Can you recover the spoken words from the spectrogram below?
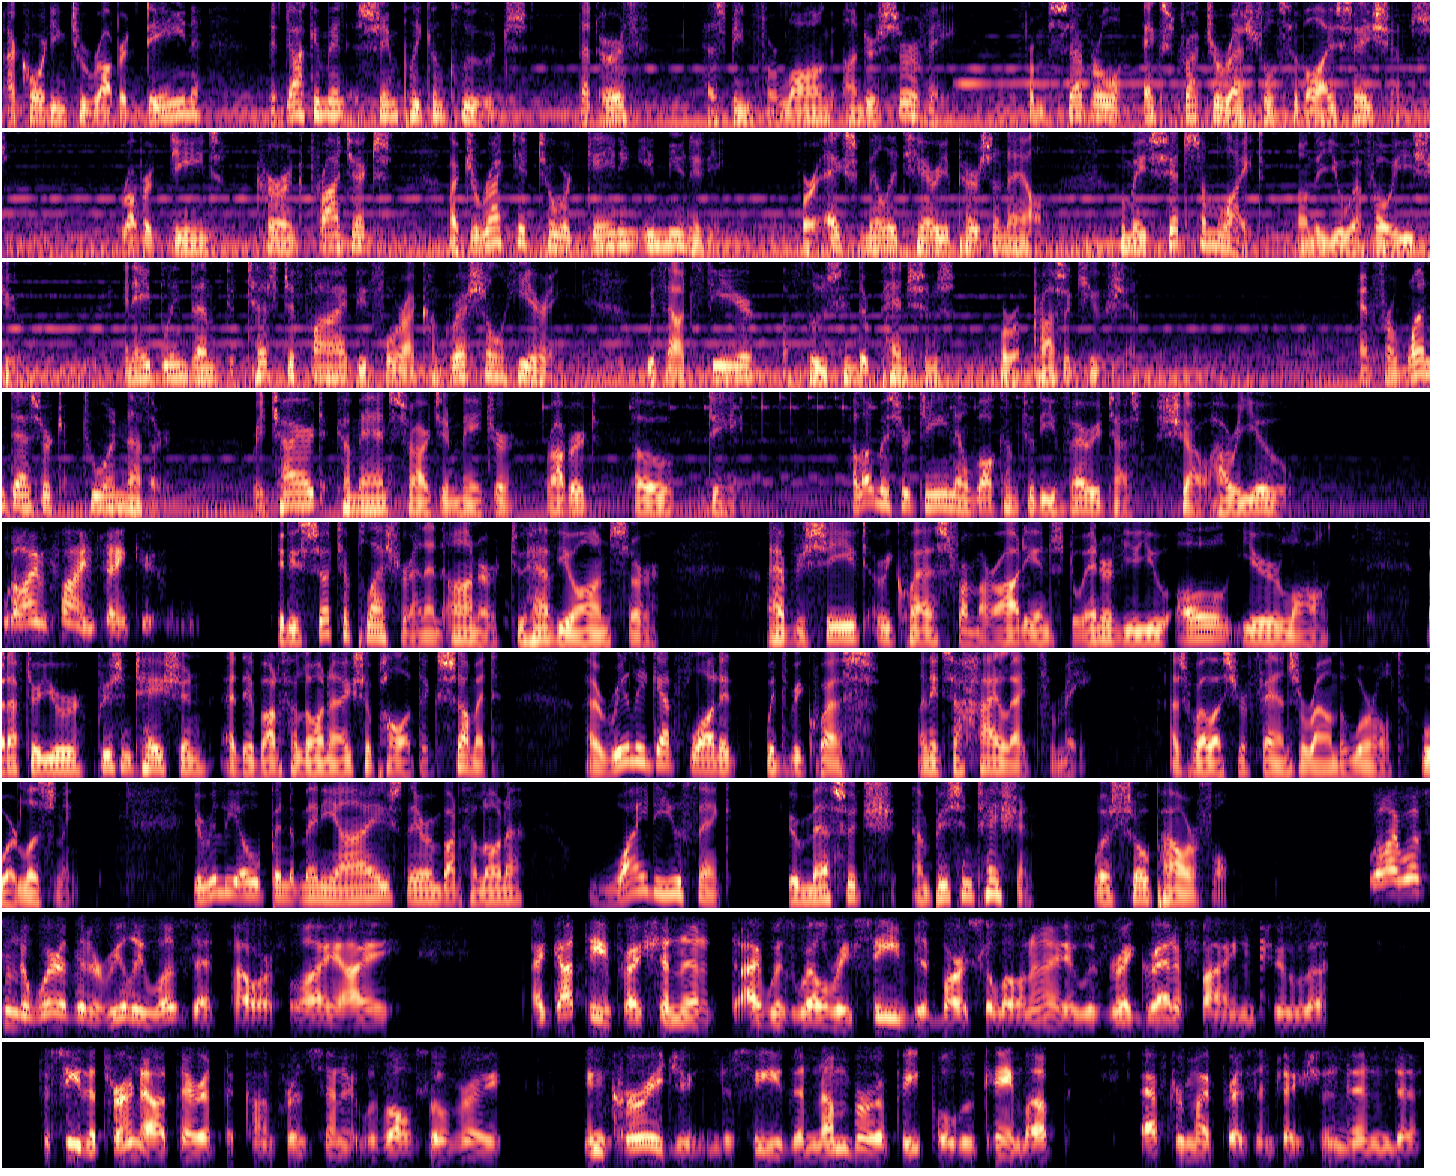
According to Robert Dean, the document simply concludes that Earth has been for long under survey from several extraterrestrial civilizations. Robert Dean's current projects are directed toward gaining immunity for ex military personnel who may shed some light on the UFO issue, enabling them to testify before a congressional hearing without fear of losing their pensions or a prosecution. And from one desert to another, retired Command Sergeant Major Robert O. Dean. Hello, Mr. Dean, and welcome to the Veritas Show. How are you? Well, I'm fine, thank you. It is such a pleasure and an honor to have you on, sir. I have received requests from our audience to interview you all year long. But after your presentation at the Barcelona Exopolitics Summit, I really get flooded with requests, and it's a highlight for me, as well as your fans around the world who are listening. You really opened many eyes there in Barcelona. Why do you think your message and presentation was so powerful? Well, I wasn't aware that it really was that powerful. I, I I got the impression that I was well received at Barcelona. It was very gratifying to uh, to see the turnout there at the conference, and it was also very encouraging to see the number of people who came up after my presentation and uh,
